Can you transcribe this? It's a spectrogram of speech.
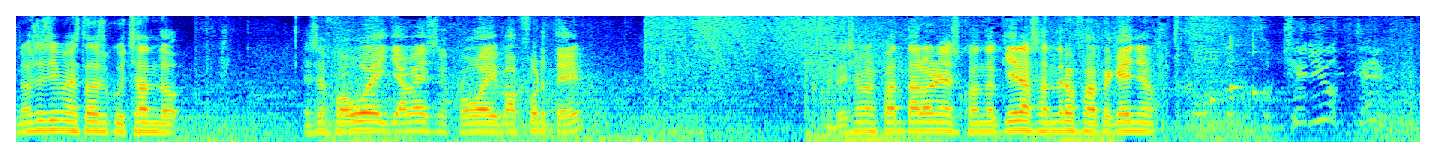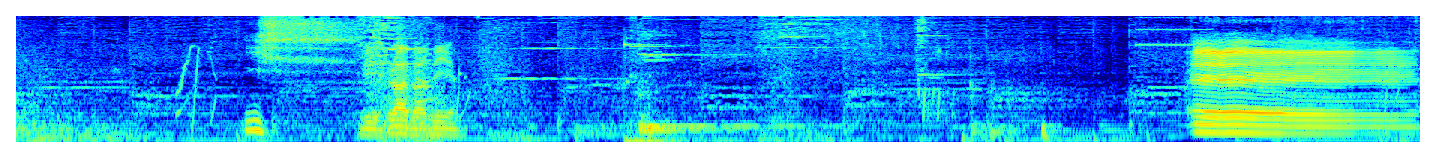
No sé si me estás escuchando. Ese Huawei, ya ves, el Huawei va fuerte, ¿eh? los pantalones cuando quieras, Androfa, pequeño. Ish, mi plata, tío. Eh...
